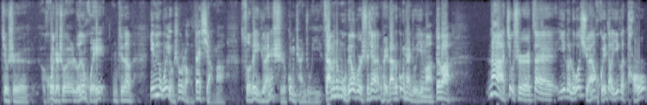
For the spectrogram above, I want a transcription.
就是或者说轮回，你知道吗？因为我有时候老在想啊，所谓原始共产主义，咱们的目标不是实现伟大的共产主义吗？对吧？那就是在一个螺旋回到一个头儿，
